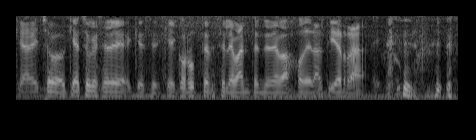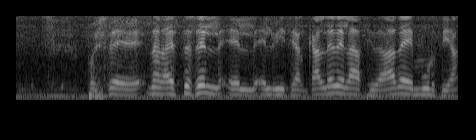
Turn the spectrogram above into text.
que ha hecho que, ha hecho que, se, que, se- que Corrupted se levanten de debajo de la tierra. Pues Pues eh, nada, este es el, el- el vicealcalde de la ciudad de Murcia,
